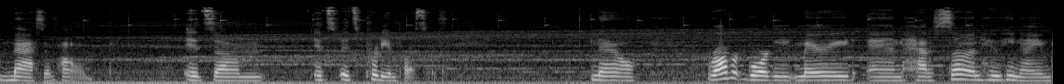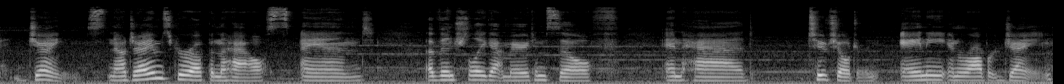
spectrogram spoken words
massive home. It's um it's it's pretty impressive. Now, Robert Gordon married and had a son who he named James. Now James grew up in the house and eventually got married himself and had two children, Annie and Robert Jane.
